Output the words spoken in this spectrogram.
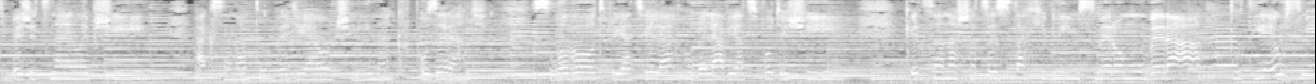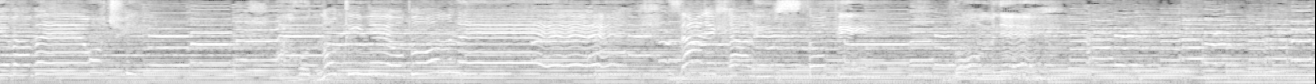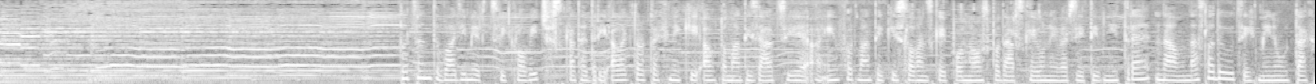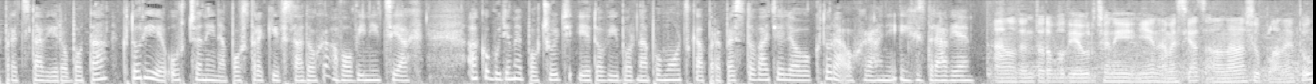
Bežec najlepší, ak sa na to vedia oči inak pozerať. Slovo od priateľa ho veľa viac poteší, keď sa naša cesta chybným smerom uberá, to tie usmievavé Docent Vladimír Cviklovič z katedry elektrotechniky, automatizácie a informatiky Slovenskej poľnohospodárskej univerzity v Nitre nám v nasledujúcich minútach predstaví robota, ktorý je určený na postreky v sadoch a vo viniciach. Ako budeme počuť, je to výborná pomôcka pre pestovateľov, ktorá ochráni ich zdravie. Áno, tento robot je určený nie na mesiac, ale na našu planetu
